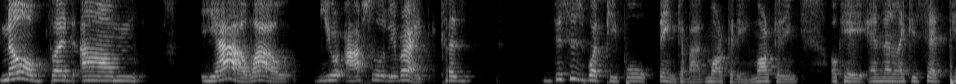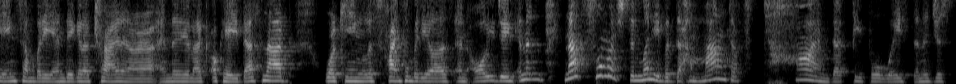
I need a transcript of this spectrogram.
No, but um, yeah, wow, you're absolutely right because this is what people think about marketing marketing. Okay and then like you said paying somebody and they're gonna try and and then you're like okay that's not working. Let's find somebody else and all you're doing and then not so much the money but the amount of time that people waste. And it's just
